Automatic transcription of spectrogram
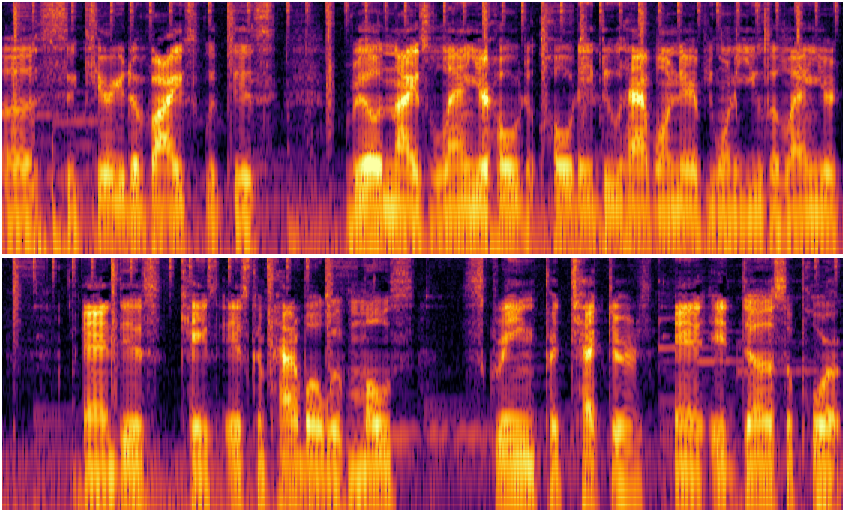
Uh, secure your device with this real nice lanyard hold, hold they do have on there if you want to use a lanyard. And this case is compatible with most screen protectors and it does support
